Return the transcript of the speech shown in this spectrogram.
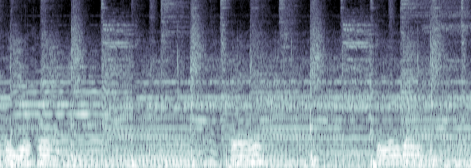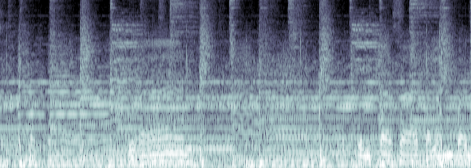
Kuyuhoy okay. So yun guys. Yan punta sa Talamban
